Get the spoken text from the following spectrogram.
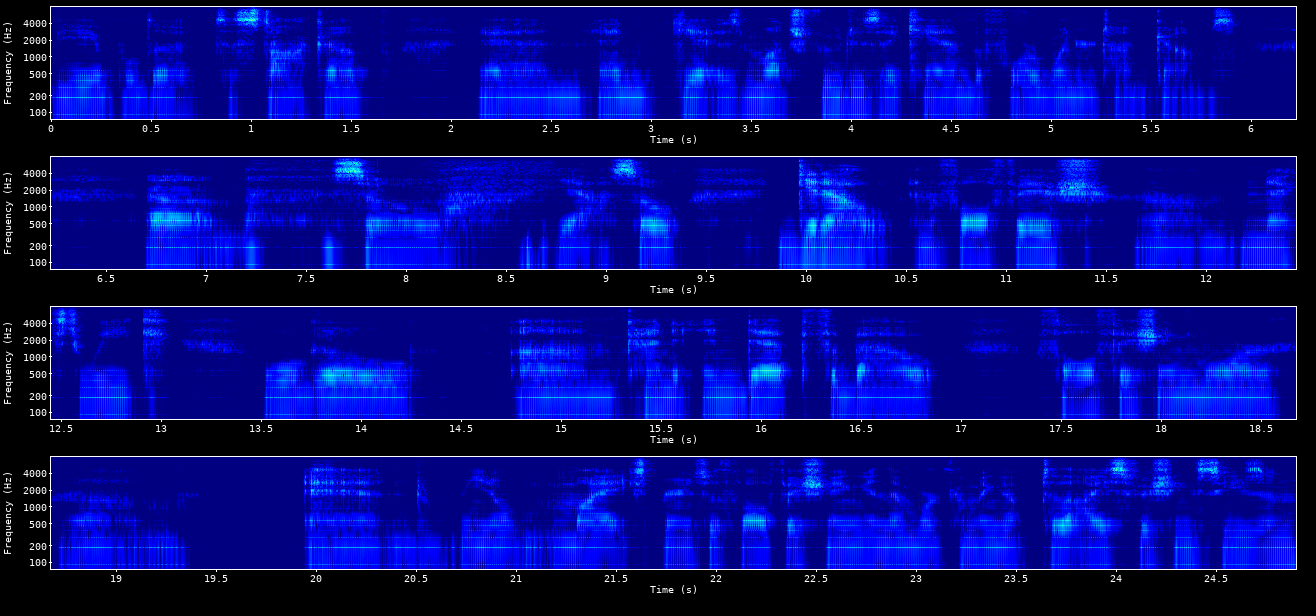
be able to to stock up and and get as much food as they can before winter time comes. Um, so yeah, so get out and fall fish. Um, next week we'll go um, kind of in depth about fall fishing more. Um, and you know my experience with fall fishing and then we're coming up to the ice fishing season.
